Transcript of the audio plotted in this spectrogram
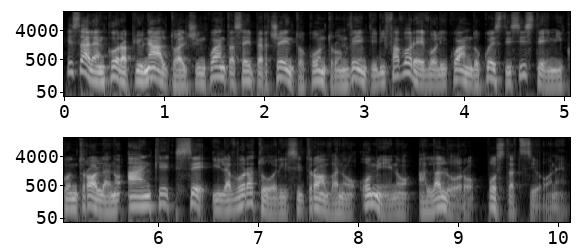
e sale ancora più in alto al 56% contro un 20% di favorevoli quando questi sistemi controllano anche se i lavoratori si trovano o meno alla loro postazione.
